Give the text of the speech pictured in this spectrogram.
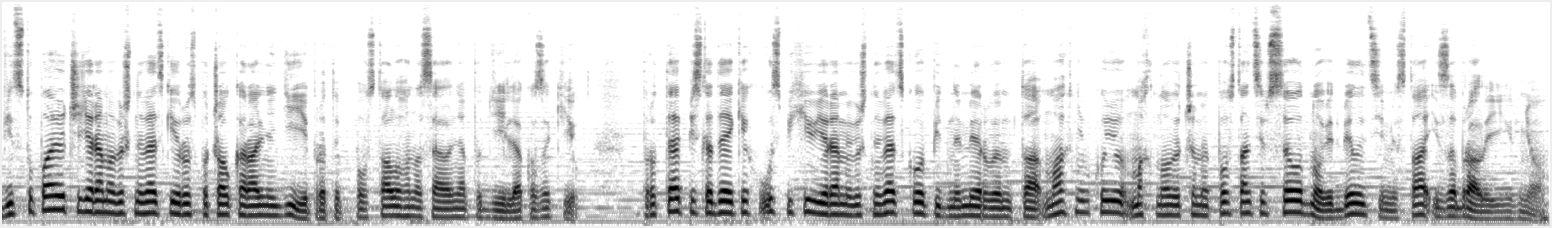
Відступаючи, Ярема Вишневецький розпочав каральні дії проти повсталого населення Поділля козаків. Проте після деяких успіхів Єреми Вишневецького під Немировим та Махнівкою Махновичами повстанці все одно відбили ці міста і забрали їх в нього.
